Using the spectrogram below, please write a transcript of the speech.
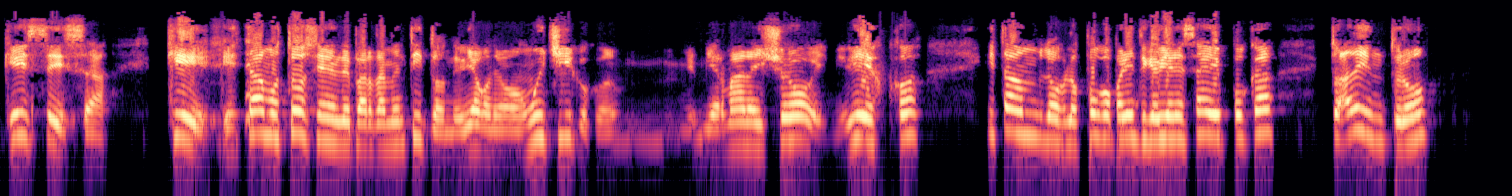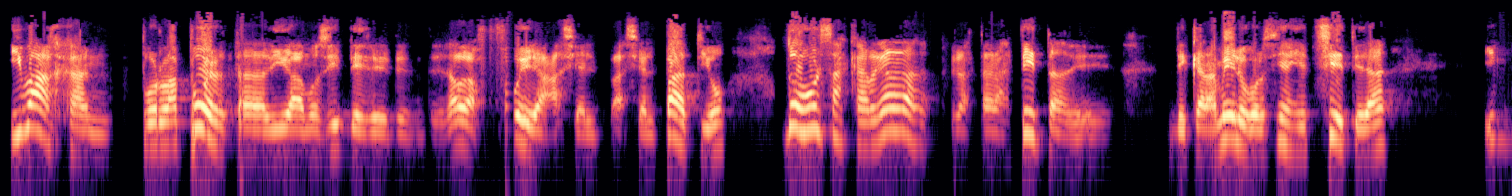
que es esa, que estábamos todos en el departamentito donde vivía cuando éramos muy chicos, con mi, mi hermana y yo y mis viejos, y estaban los, pocos parientes que había en esa época, adentro, y bajan por la puerta, digamos, desde, desde el lado de afuera hacia el, hacia el patio, dos bolsas cargadas, pero hasta las tetas de, de caramelo, golosinas y etcétera, y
